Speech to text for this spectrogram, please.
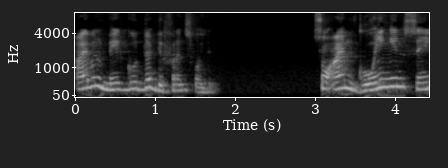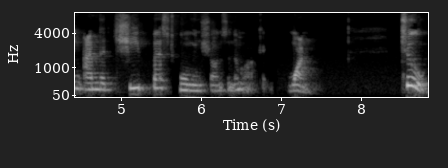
I will make good the difference for you. So I'm going in saying I'm the cheapest home insurance in the market. One. Two,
